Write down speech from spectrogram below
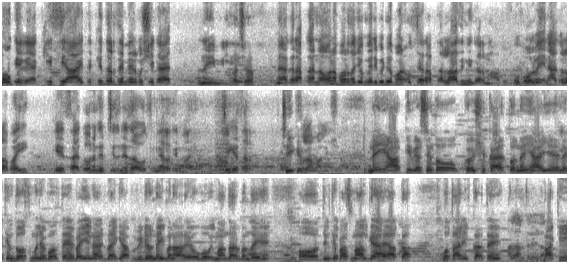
ओके गया किसी आए तो किधर से मेरे को शिकायत नहीं मिली। अच्छा। मैं अगर आपका ना हो ना भरोसा जो मेरी वीडियो बन उससे रब्ता लाजमी करना। तो उसको बोलवे इनायतुल्लाह भाई के शायद दोनों की चीज़ नहीं था उसमें मेरा जिम्मा है। ठीक है सर? ठीक है नहीं आपकी वैसे तो कोई शिकायत तो नहीं आई है लेकिन दोस्त मुझे बोलते हैं भाई इनायत भाई कि आप वीडियो नहीं बना रहे हो वो ईमानदार बंदे हैं। और जिनके पास माल गया है आपका वो तारीफ़ करते हैं। बाकी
